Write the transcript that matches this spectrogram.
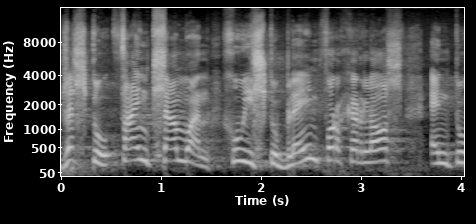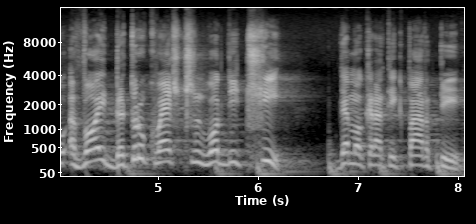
Just to find someone who is to blame for her loss and to avoid the true question what did she, Democratic Party,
